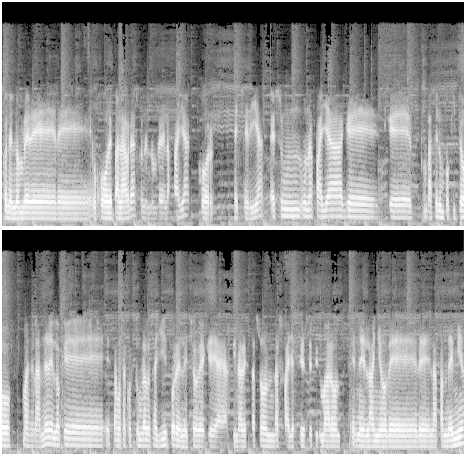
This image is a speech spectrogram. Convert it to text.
con el nombre de, de- un juego de palabras con el nombre de la falla, Cor lechería. Es un- una falla que, que va a ser un poquito más grande de lo que estamos acostumbrados allí por el hecho de que al final estas son las fallas que se firmaron en el año de, de la pandemia.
